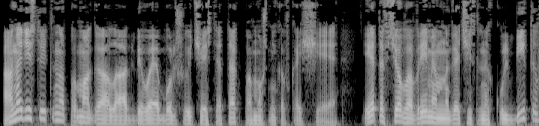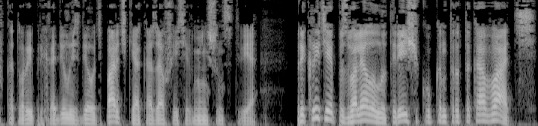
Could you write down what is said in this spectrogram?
Она действительно помогала, отбивая большую часть атак помощников Кощея. И это все во время многочисленных кульбитов, которые приходилось делать парочке, оказавшейся в меньшинстве. Прикрытие позволяло лотерейщику контратаковать.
